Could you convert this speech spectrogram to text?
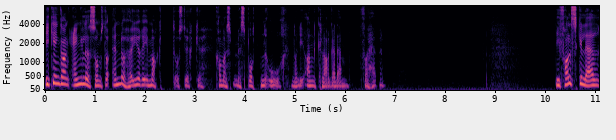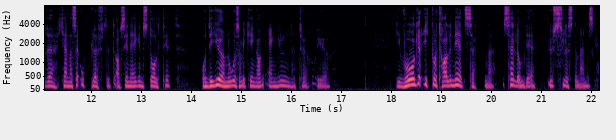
Ikke engang engler som står enda høyere i makt og styrke, kommer med spottende ord når de anklager dem for Herren. De falske lærere kjenner seg oppløftet av sin egen stolthet, og de gjør noe som ikke engang englene tør å gjøre. De våger ikke å tale nedsettende, selv om det usleste mennesket.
